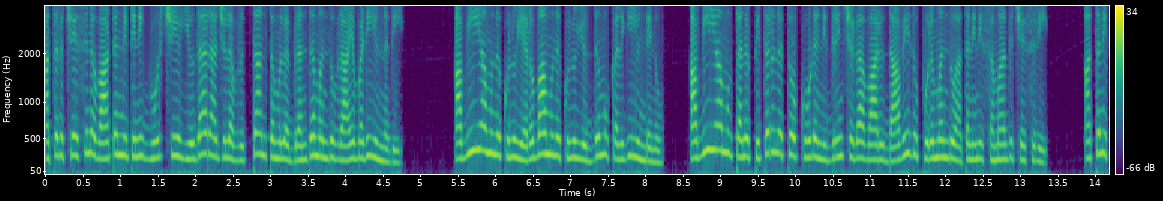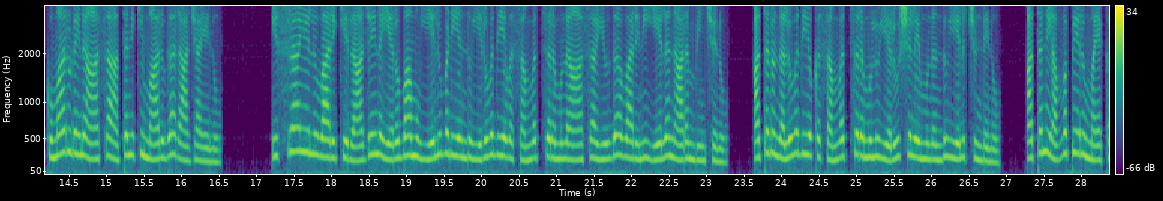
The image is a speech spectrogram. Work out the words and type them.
అతడు చేసిన వాటన్నిటిని గూర్చి యూదారాజుల వృత్తాంతముల గ్రంథమందు వ్రాయబడియున్నది. అబీయామునకును ఎరబామునకును యుద్ధము కలిగియుండెను. అబీయాము తన పితరులతో కూడ నిద్రించగా వారు దావీదు పురమందు అతనిని సమాధి చేసిరి. అతని కుమారుడైన ఆశ అతనికి మారుగా రాజాయెను. ఇస్రాయేలు వారికి రాజైన ఎరబాము ఏలుబడియందు ఇరువదియవ సంవత్సరమున ఆశా యూదా వారిని ఏలనారంభించెను. అతడు నలువదియొక సంవత్సరములు ఎరూషలేమునందు ఏలుచుండెను. అతని అవ్వపేరు మయక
